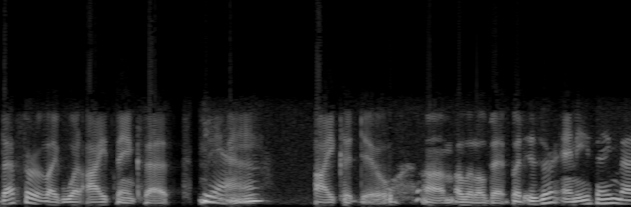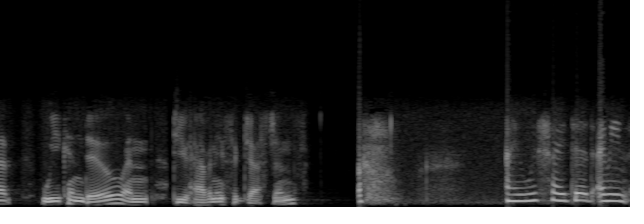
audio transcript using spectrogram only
that's sort of like what I think that maybe Yeah. I could do um, a little bit. But is there anything that we can do? And do you have any suggestions? I wish I did. I mean,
